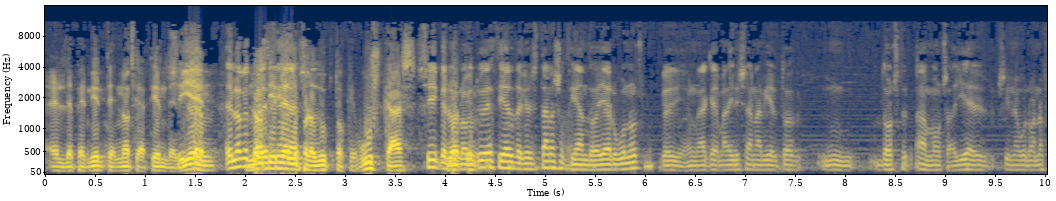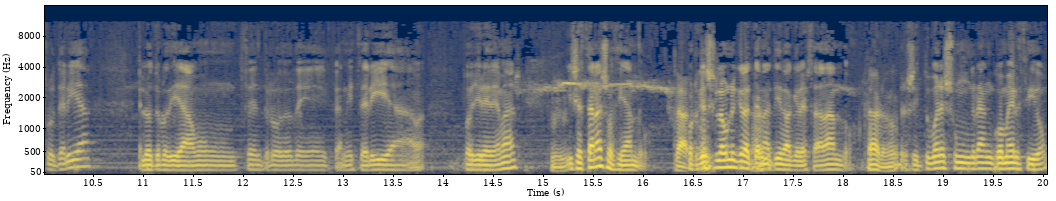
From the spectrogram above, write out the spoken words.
el dependiente no te atiende Sí, bien, es lo que no tiene el producto que buscas. Sí, pero no lo que tú decías de que se están asociando, hay algunos, que en aquel Madrid se han abierto mm, dos, vamos, ayer se inauguró una frutería, el otro día un centro de carnicería, pollera y demás, y se están asociando, Mm. Claro. porque es la única Claro. alternativa que le está dando. Claro. Pero si tú pones un gran comercio,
